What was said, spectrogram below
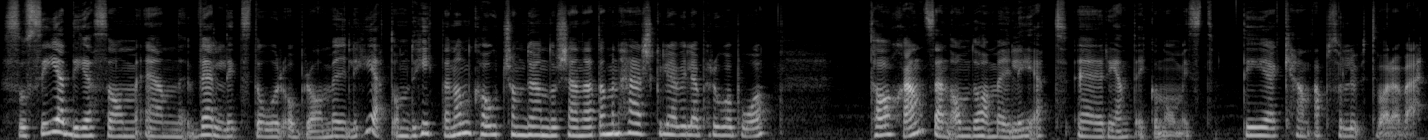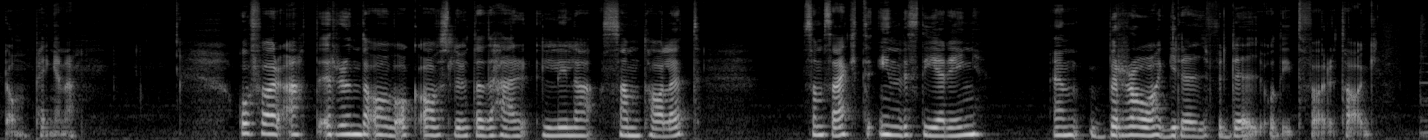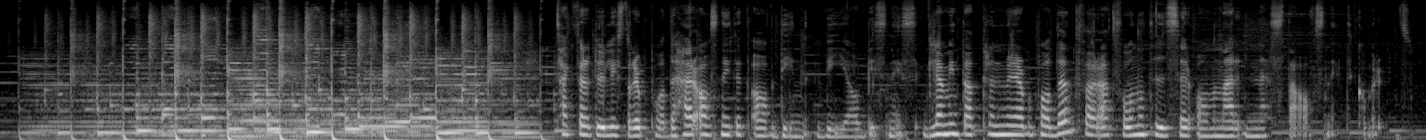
Så se det som en väldigt stor och bra möjlighet. Om du hittar någon coach som du ändå känner att ah, men här skulle jag vilja prova på. Ta chansen om du har möjlighet eh, rent ekonomiskt. Det kan absolut vara värt de pengarna. Och för att runda av och avsluta det här lilla samtalet. Som sagt, investering. En bra grej för dig och ditt företag. Tack för att du lyssnade på det här avsnittet av din VA Business. Glöm inte att prenumerera på podden för att få notiser om när nästa avsnitt kommer ut.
